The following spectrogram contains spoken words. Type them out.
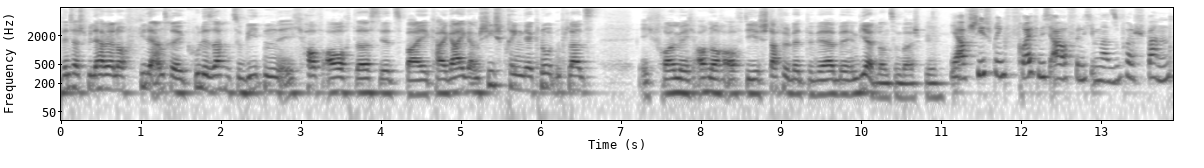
Winterspiele haben ja noch viele andere coole Sachen zu bieten. Ich hoffe auch, dass jetzt bei Karl Geiger am Skispringen der Knoten platzt. Ich freue mich auch noch auf die Staffelwettbewerbe im Biathlon zum Beispiel. Ja, auf Skispringen freue ich mich auch, finde ich immer super spannend.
